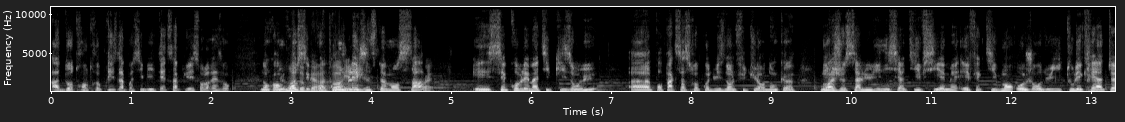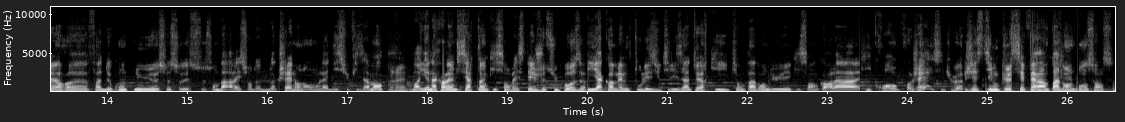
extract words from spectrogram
à d'autres entreprises la possibilité de s'appuyer sur le réseau. Donc, en Le gros, c'est pour combler justement ça Ouais. et ces problématiques qu'ils ont eues. Euh, pour pas que ça se reproduise dans le futur. Donc, euh, moi, je salue l'initiative si effectivement aujourd'hui tous les créateurs euh, enfin de contenu euh, se, se- se sont barrés sur d'autres blockchains, on, on l'a dit suffisamment. Ouais. Bon, il y en a quand même certains qui sont restés, je suppose. Il y a quand même tous les utilisateurs qui n'ont pas vendu et qui sont encore là, qui croient au projet, si tu veux. J'estime que c'est faire un pas dans le bon sens,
